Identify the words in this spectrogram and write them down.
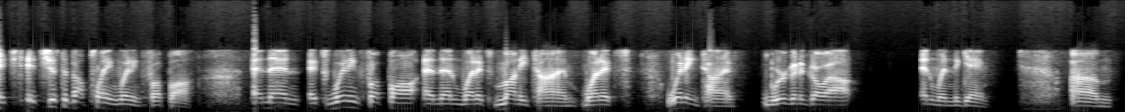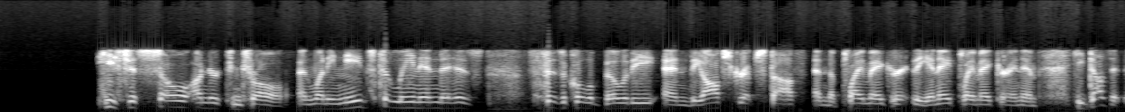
it's it's just about playing winning football, and then it's winning football, and then when it's money time, when it's winning time, we're going to go out and win the game. Um, he's just so under control. And when he needs to lean into his physical ability and the off script stuff and the playmaker, the innate playmaker in him, he does it.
